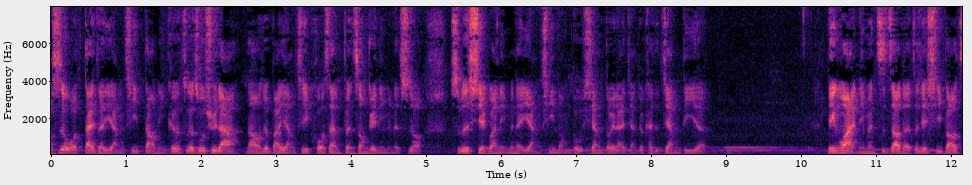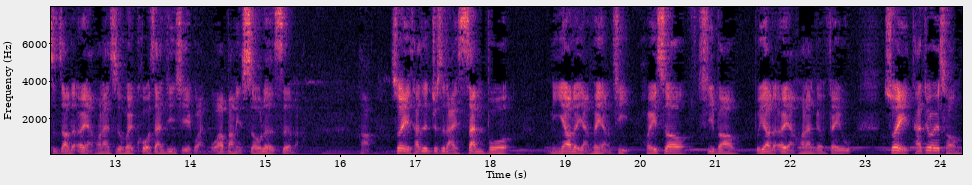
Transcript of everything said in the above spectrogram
示我带着氧气到你各各处去啦，那我就把氧气扩散分送给你们的时候，是不是血管里面的氧气浓度相对来讲就开始降低了？另外，你们制造的这些细胞制造的二氧化碳是会扩散进血管，我要帮你收垃圾嘛？好，所以它这就是来散播。你要的养分、氧气回收细胞不要的二氧化碳跟废物，所以它就会从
